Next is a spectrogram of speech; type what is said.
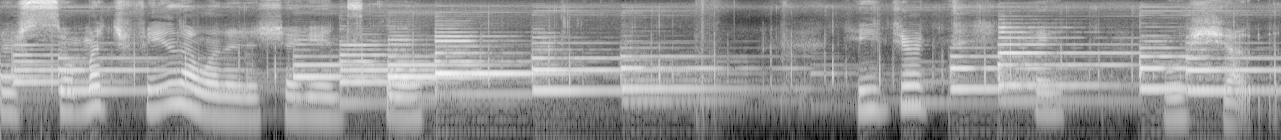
There's so much things I wanted to show you in school. Here's your tape will show you.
